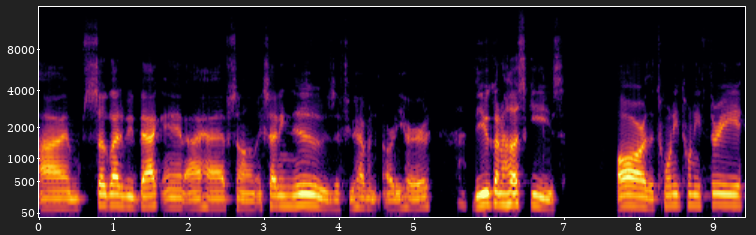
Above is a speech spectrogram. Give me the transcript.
I'm so glad to be back, and I have some exciting news if you haven't already heard. The UConn Huskies are the 2023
